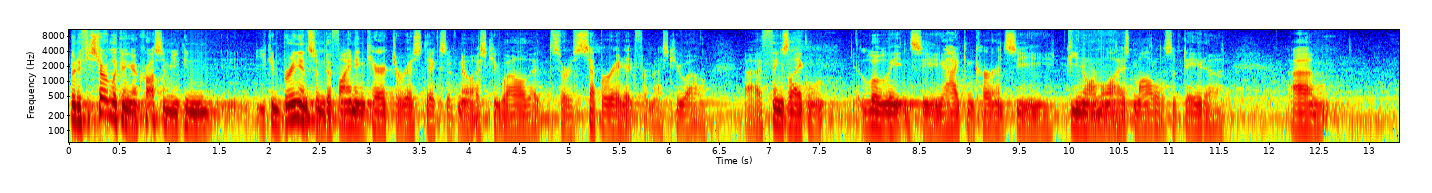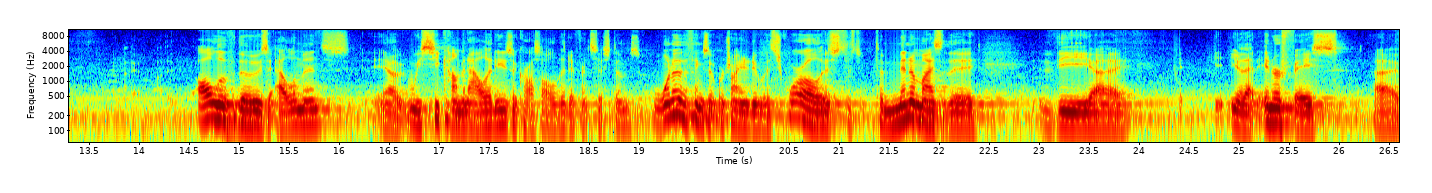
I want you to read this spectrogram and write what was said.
but if you start looking across them, you can, you can bring in some defining characteristics of NoSQL that sort of separate it from SQL. uh, things like low latency, high concurrency, denormalized models of data. Um, all of those elements, you know, we see commonalities across all the different systems. One of the things that we're trying to do with Sqrrl is to, to minimize the, the uh, you know, that interface uh,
